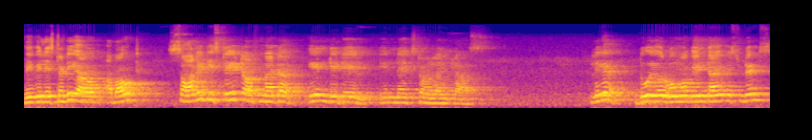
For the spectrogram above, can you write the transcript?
we will study about solid state of matter in detail in next online class Clear? Do your homework in time, students,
